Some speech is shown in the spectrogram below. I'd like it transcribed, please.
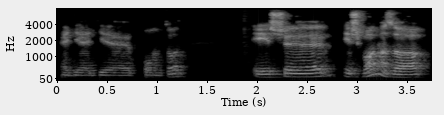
egy-egy pontot. És, és van az a,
